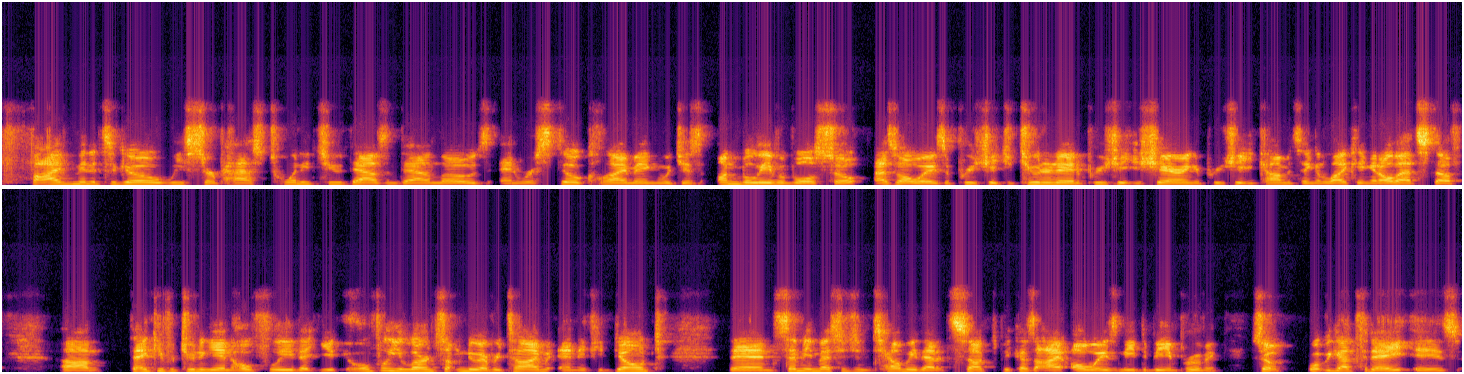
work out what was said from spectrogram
five minutes ago, we surpassed 22,000 downloads and we're still climbing, which is unbelievable. So, as always, appreciate you tuning in, appreciate you sharing, appreciate you commenting and liking and all that stuff. Um, thank you for tuning in. Hopefully that you hopefully you learn something new every time. And if you don't, then send me a message and tell me that it sucked because I always need to be improving. So, what we got today is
